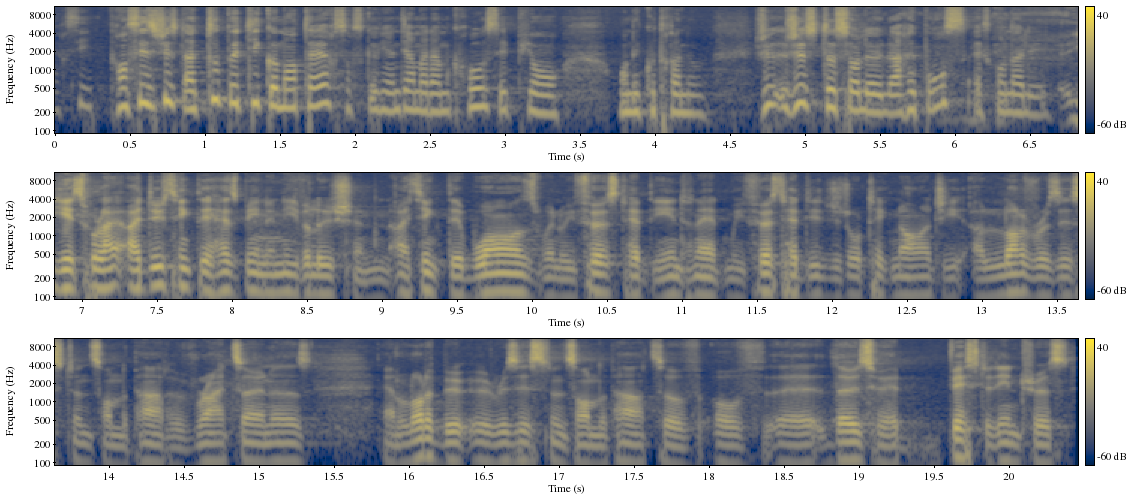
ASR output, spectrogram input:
Merci. Francis, juste un tout petit commentaire sur ce que vient de dire Madame Kroes, et puis on, on écoutera nos. Juste sur le, la réponse, est-ce qu'on a les. Yes, well, I, I, do think there has been an evolution. I think there was, when we first had the internet, and we first had digital technology, a lot of resistance on the part of rights owners, and a lot of uh, resistance on the parts of, of uh, those who had vested interests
